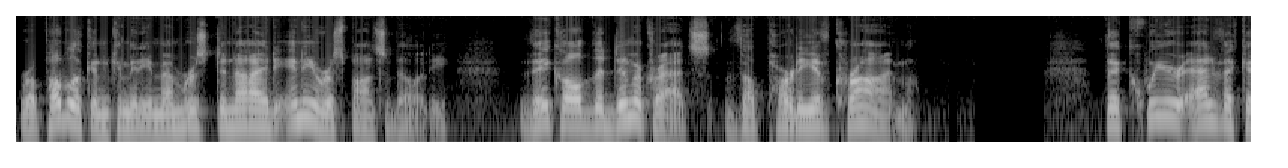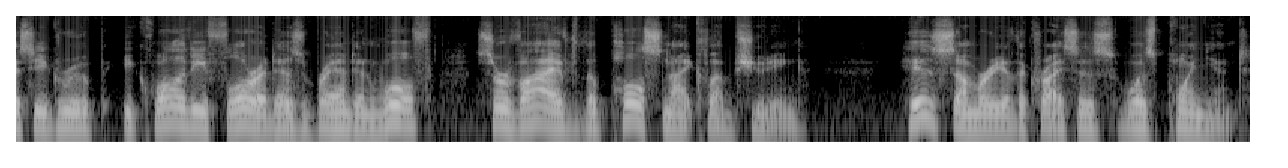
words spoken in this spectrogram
Republican committee members denied any responsibility. They called the Democrats the party of crime. The queer advocacy group Equality Florida's Brandon Wolf survived the Pulse nightclub shooting. His summary of the crisis was poignant.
